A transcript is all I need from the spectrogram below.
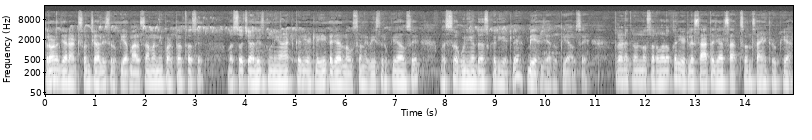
ત્રણ હજાર આઠસો ચાલીસ રૂપિયા માલસામાનની પડતર થશે. બસો ચાલીસ ગુણ્યા આઠ કરીએ, એટલે એક હજાર નવસો ને વીસ રૂપિયા આવશે. બસો ગુણ્યા દસ કરીએ, એટલે બે હજાર રૂપિયા આવશે. ત્રણે ત્રણનો સરવાળો કરીએ, એટલે સાત હજાર સાતસો ને સાહીઠ રૂપિયા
